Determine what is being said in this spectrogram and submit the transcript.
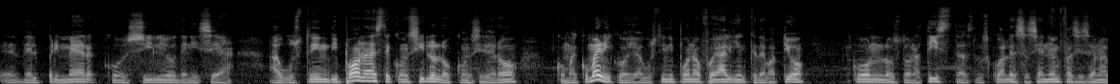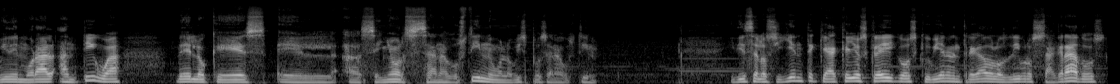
eh, del primer concilio de Nicea. Agustín de Hipona este concilio lo consideró como ecuménico y Agustín de Hipona fue alguien que debatió con los donatistas, los cuales hacían énfasis en la vida inmoral antigua de lo que es el ah, señor San Agustín o el obispo San Agustín. Y dice lo siguiente, que aquellos clérigos que hubieran entregado los libros sagrados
